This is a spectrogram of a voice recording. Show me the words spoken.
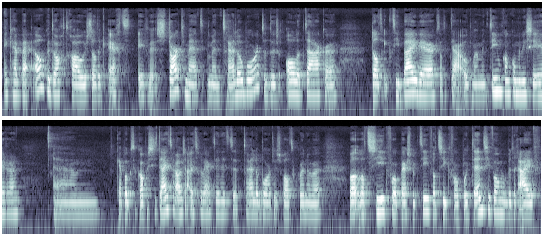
Ik heb bij elke dag trouwens dat ik echt even start met mijn Trello-board. Dus alle taken, dat ik die bijwerk, dat ik daar ook met mijn team kan communiceren. Um, ik heb ook de capaciteit trouwens uitgewerkt in het Trello-board. Dus wat kunnen we, wat, wat zie ik voor perspectief, wat zie ik voor potentie voor mijn bedrijf.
